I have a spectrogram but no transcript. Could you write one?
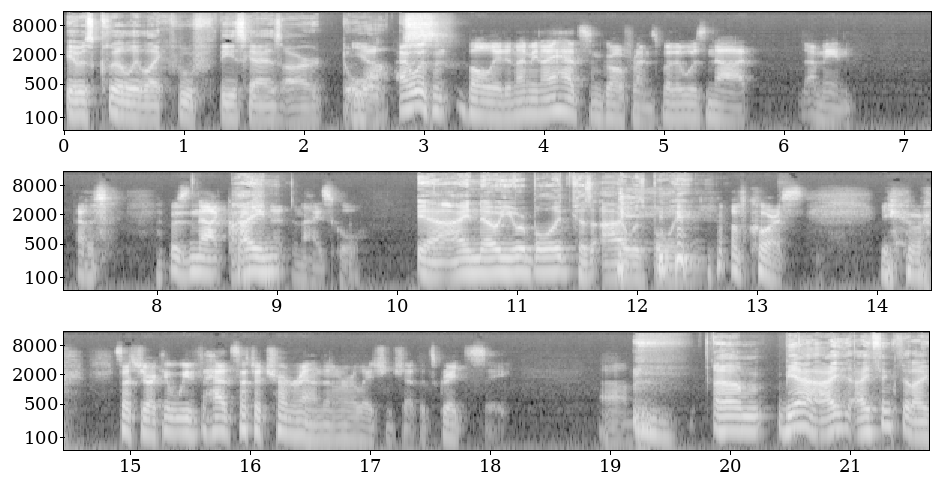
it was clearly like, "Oof, these guys are dorks." Yeah. I wasn't bullied, and I mean, I had some girlfriends, but it was not. I mean, I was was not crushing I- it in high school. Yeah, I know you were bullied because I was bullying of course, you were such a. Jerk. We've had such a turnaround in our relationship. It's great to see. Um, Um, yeah, I, I think that I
